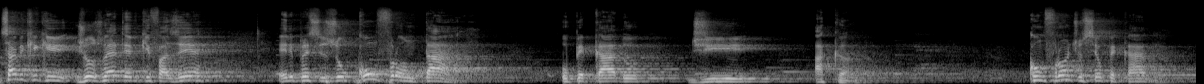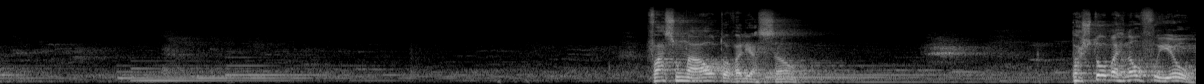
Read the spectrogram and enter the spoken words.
Sabe o que, que Josué teve que fazer? Ele precisou confrontar o pecado de Acã. Confronte o seu pecado. Faça uma autoavaliação. Pastor, mas não fui eu.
